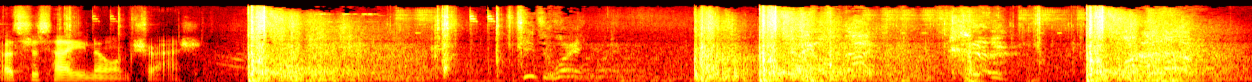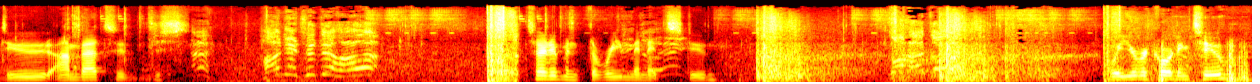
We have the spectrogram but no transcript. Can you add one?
That's just how you know I'm trash. Dude, I'm about to just... It's already been three minutes, dude. Wait, you're recording too?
